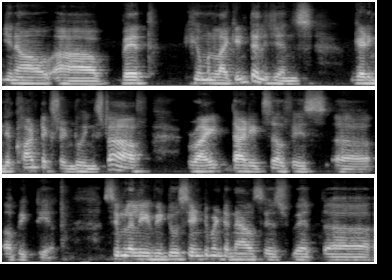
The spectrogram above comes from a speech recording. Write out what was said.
you know, uh, with human-like intelligence, getting the context and doing stuff, right? That itself is a big deal. Similarly, we do sentiment analysis with uh,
